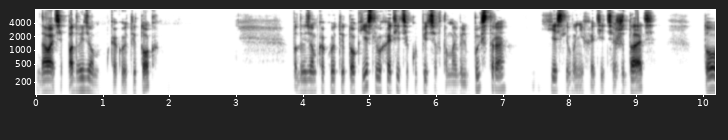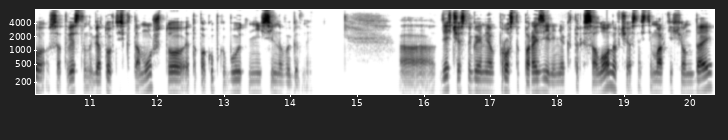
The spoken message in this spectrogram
Давайте подведем какой-то итог. Подведем какой-то итог. Если вы хотите купить автомобиль быстро, если вы не хотите ждать, то, соответственно, готовьтесь к тому, что эта покупка будет не сильно выгодной. А, здесь, честно говоря, меня просто поразили некоторые салоны, в частности марки Hyundai.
